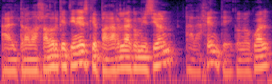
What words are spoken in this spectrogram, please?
al trabajador que tienes que pagarle la comisión a la gente. Con lo cual,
